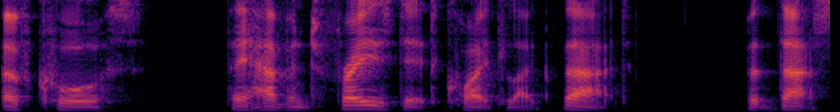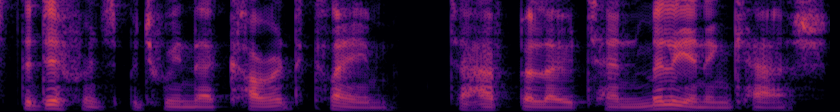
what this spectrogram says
Of course, they haven't phrased it quite like that, But that's the difference between their current claim to have below 10 million in cash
